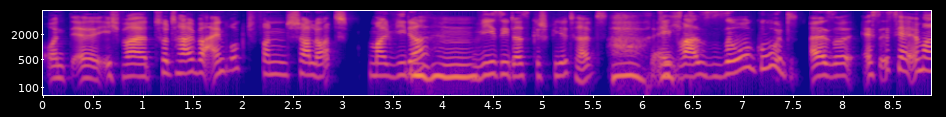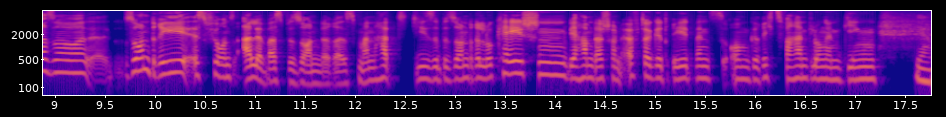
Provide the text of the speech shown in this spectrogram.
Und äh, ich war total beeindruckt von Charlotte, mal wieder, mhm. wie sie das gespielt hat. Ach, echt? Die war so gut. Also es ist ja immer so, so ein Dreh ist für uns alle was Besonderes. Man hat diese besondere Location. Wir haben da schon öfter gedreht, wenn es um Gerichtsverhandlungen ging. Ja.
